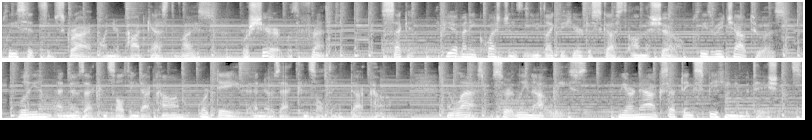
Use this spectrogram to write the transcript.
please hit subscribe on your podcast device or share it with a friend. Second, if you have any questions that you'd like to hear discussed on the show, please reach out to us, William at nozakconsulting.com or Dave at nozakconsulting.com. And last but certainly not least, we are now accepting speaking invitations.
